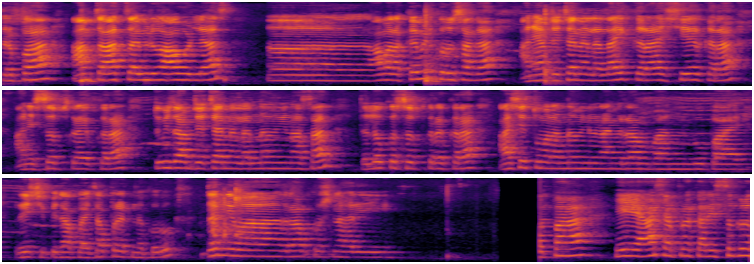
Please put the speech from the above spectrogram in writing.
तर पहा आमचा आजचा व्हिडिओ आवडल्यास आम्हाला कमेंट करून सांगा आणि आमच्या चॅनलला लाईक करा शेअर करा आणि सबस्क्राईब करा. तुम्ही जर आमच्या चॅनलला नवीन असाल तर लवकर सबस्क्राईब करा. असेच तुम्हाला नवीन नवीन आम्ही रामबाण उपाय रेसिपी दाखवायचा प्रयत्न करू. धन्यवाद. रामकृष्ण हरी. पहा हे अशा प्रकारे सगळं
